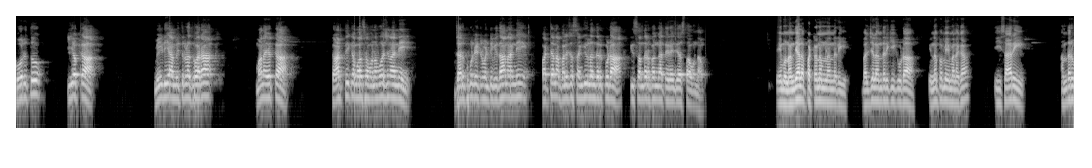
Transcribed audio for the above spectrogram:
కోరుతూ ఈ యొక్క మీడియా మిత్రుల ద్వారా మన యొక్క కార్తీక మాస వనభోజనాన్ని జరుపుకునేటువంటి విధానాన్ని పట్టణ బలిజ సంఘీయులందరూ కూడా ఈ సందర్భంగా తెలియజేస్తా ఉన్నాం. మేము నంద్యాల పట్టణంలోని బలిజలందరికీ కూడా విన్నపమేమనగా ఈసారి అందరూ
